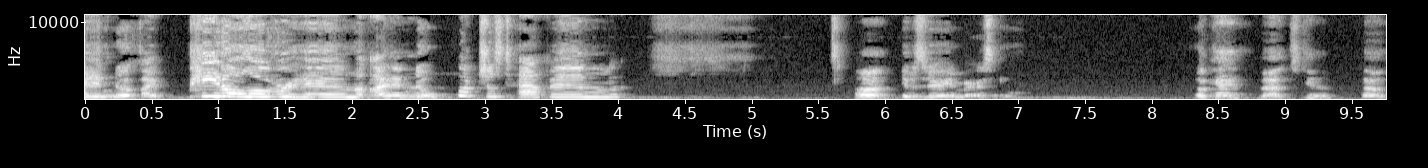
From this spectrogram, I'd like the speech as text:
I didn't know if I peed all over him. I didn't know what just happened. Huh. It was very embarrassing. Okay, that's good. That,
